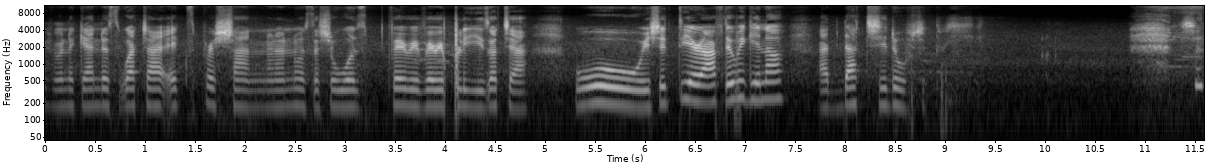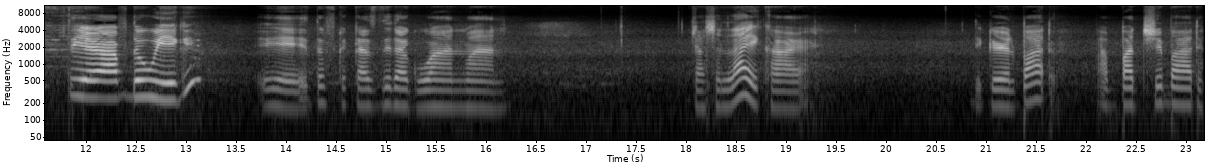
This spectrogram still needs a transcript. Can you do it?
If you can just watch her expression and I know so she was very, very pleased. Watch her. Whoa, she tear off the wig, you know? And that she do. She, she tear off the wig. Yeah, Tuff Crackaz did a go on, man. She like her. The girl bad. A bad she bad.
